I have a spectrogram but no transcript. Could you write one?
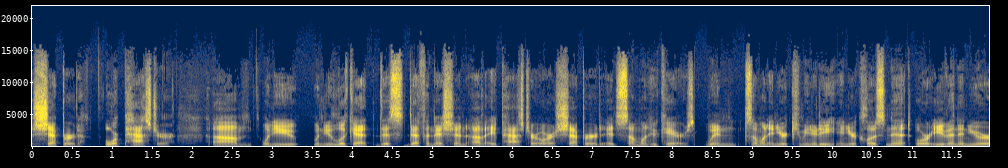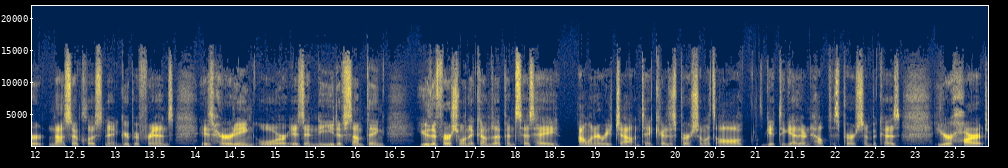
shepherd or pastor. Um, when you when you look at this definition of a pastor or a shepherd, it's someone who cares. When someone in your community, in your close knit, or even in your not so close knit group of friends is hurting or is in need of something, you're the first one that comes up and says, Hey, I want to reach out and take care of this person. Let's all get together and help this person because your heart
